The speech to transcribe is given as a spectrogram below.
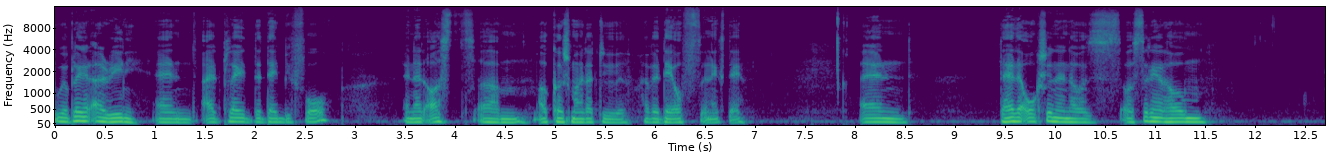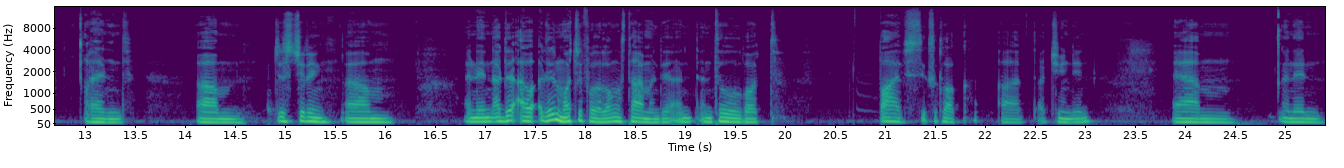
we were playing at Irene, and I'd played the day before, and I'd asked um, our coach Manda to have a day off the next day and they had the auction, and I was I was sitting at home and um, just chilling. Um, and then I, did, I, I, didn't watch it for the longest time, and then, until about five six o'clock, uh, I tuned in, um, and then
